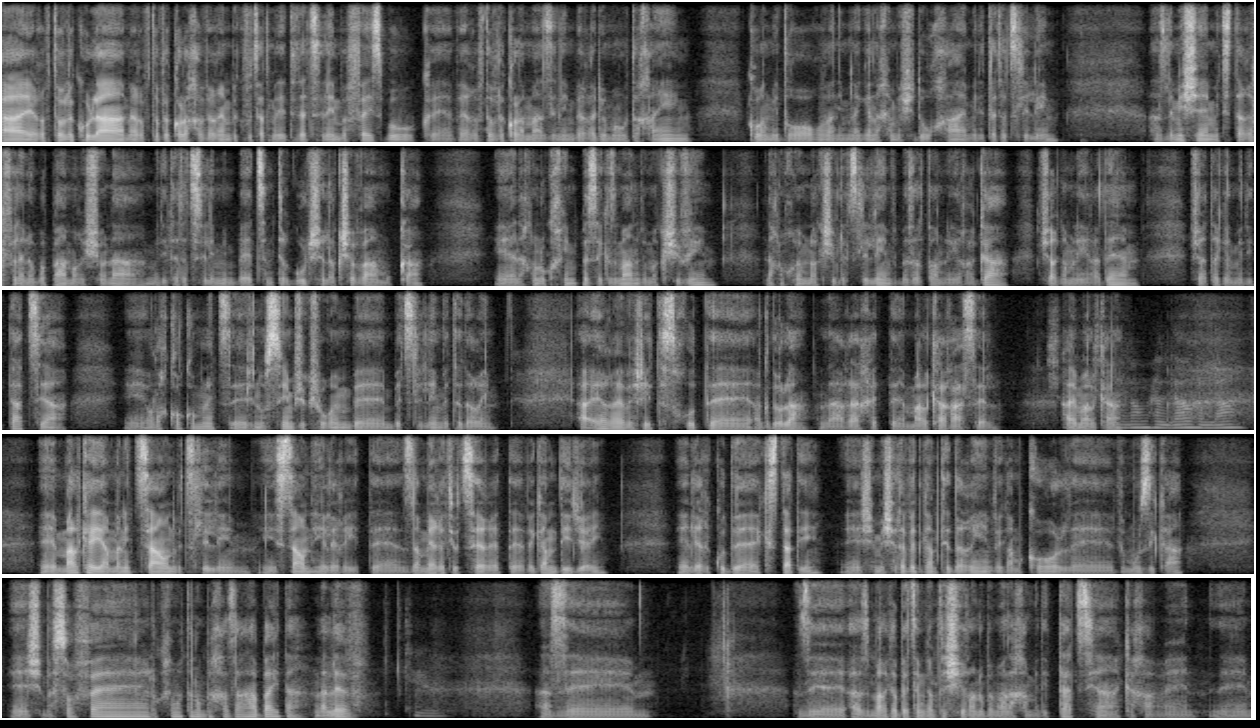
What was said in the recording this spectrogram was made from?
היי, ערב טוב לכולם, ערב טוב לכל החברים בקבוצת מדיטת צלילים בפייסבוק, אה, וערב טוב לכל המאזינים ברדיו מהות החיים. קוראים לי דרור, ואני מנגן לכם בשידור חי מדיטת הצלילים. אז למי שמצטרף אלינו בפעם הראשונה, מדיטת הצלילים היא בעצם תרגול של הקשבה עמוקה. אה, אנחנו לוקחים פסק זמן ומקשיבים, אנחנו יכולים להקשיב לצלילים ובעזרתם להירגע, אפשר גם להירדם, אפשר לתרגל מדיטציה. אה, או לחקור כל מיני אה, נושאים שקשורים בצלילים ותדרים. הערב יש לי את הזכות אה, הגדולה לארח את מלכה ראסל. היי מלכה. שלום, הלו, הלו. מלכה היא אמנית סאונד וצלילים, היא סאונד הילרית, זמרת יוצרת וגם די-ג'יי לריקוד אקסטטי, שמשלבת גם תדרים וגם קול ומוזיקה, שבסוף לוקחים אותנו בחזרה הביתה, ללב. אז, אה, אז, אה, אז מלכה בעצם גם תשאיר לנו במהלך המדיטציה, ככה, ו, אה,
